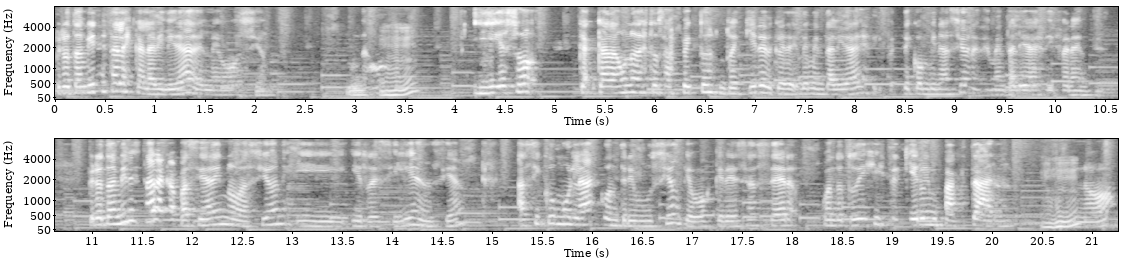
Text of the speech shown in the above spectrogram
Pero también está la escalabilidad del negocio, ¿no? Y eso, cada uno de estos aspectos requiere de, mentalidades, de combinaciones de mentalidades diferentes. Pero también está la capacidad de innovación y, resiliencia, así como la contribución que vos querés hacer cuando tú dijiste quiero impactar, ¿no?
